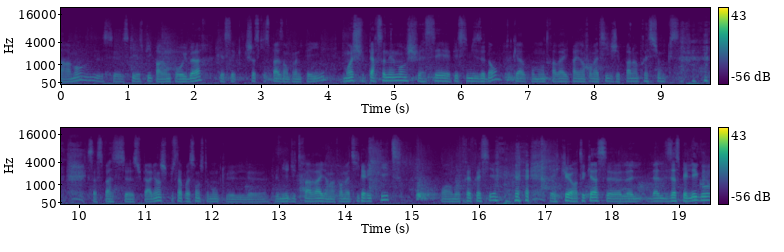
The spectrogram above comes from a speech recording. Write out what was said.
apparemment. Hein, c'est ce qui explique par exemple pour Uber, que c'est quelque chose qui se passe dans plein de pays. Moi, je suis personnellement, je suis assez pessimiste dedans. En tout cas, pour mon travail, par d'informatique, j'ai pas l'impression que ça, ça, se passe euh, super bien. J'ai plus l'impression justement que le, le, milieu du travail en informatique périclite, bon, un mot très précis, et que en tout cas, les aspects légaux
